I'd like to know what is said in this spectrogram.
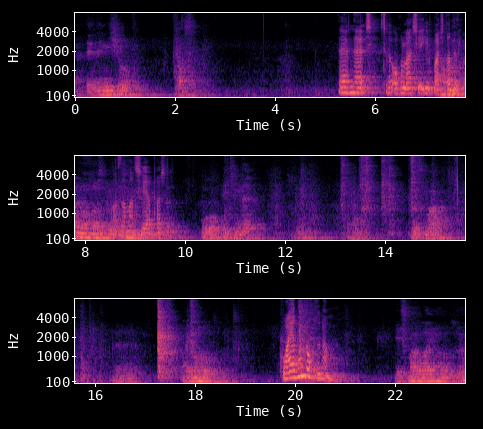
Ya defnenin işi o. Yapsın. Defne şey, okula şey yıl başladı. O zaman şey yapar. O içinde. Esma. Eee ayın 19'unda. Bu ayın 19'una mı? Esma bu ayın 19'una.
